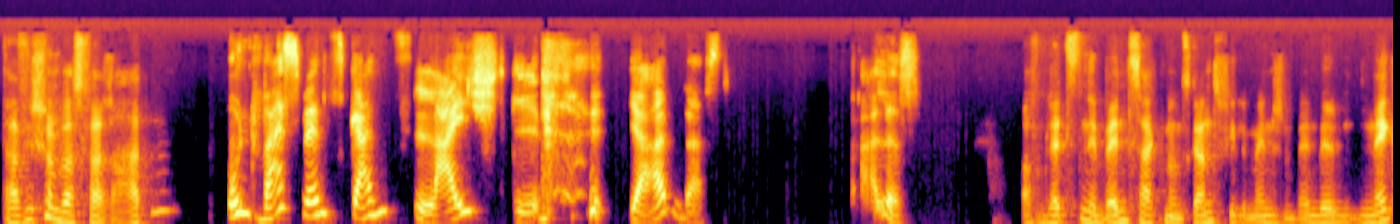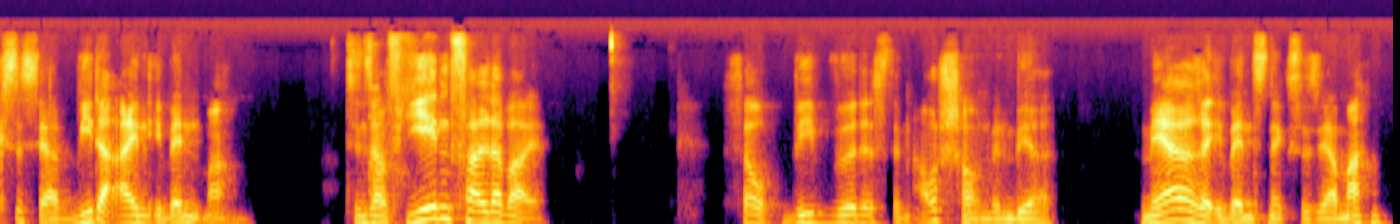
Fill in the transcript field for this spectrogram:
Darf ich schon was verraten? Und was, wenn es ganz leicht geht? ja, du darfst. Alles auf dem letzten Event sagten uns ganz viele Menschen, wenn wir nächstes Jahr wieder ein Event machen, sind sie auf jeden Fall dabei. So, wie würde es denn ausschauen, wenn wir mehrere Events nächstes Jahr machen?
